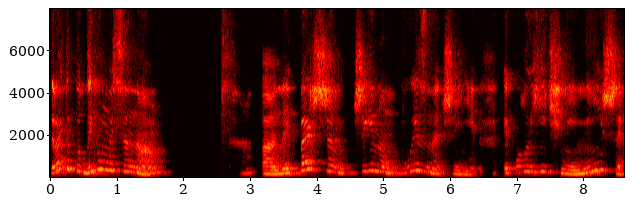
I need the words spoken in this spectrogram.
Давайте подивимося на найпершим чином визначені екологічні ніші,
